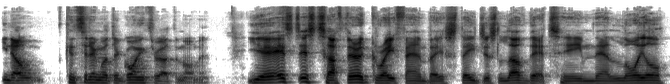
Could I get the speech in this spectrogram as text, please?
you know, considering what they're going through at the moment. Yeah, it's it's tough. They're a great fan base. They just love their team. They're loyal,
